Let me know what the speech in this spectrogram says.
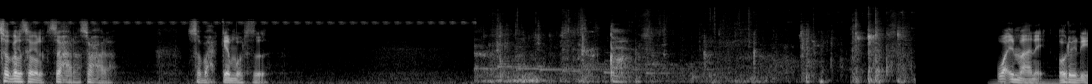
soo gal soo gal soo xara soo xara keen borsada waa imaanay already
